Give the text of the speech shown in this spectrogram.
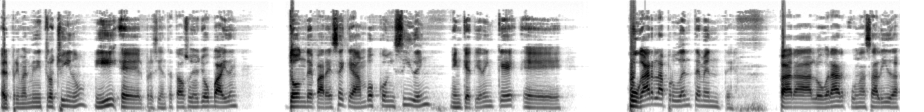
el primer ministro chino, y eh, el presidente de Estados Unidos, Joe Biden, donde parece que ambos coinciden en que tienen que eh, jugarla prudentemente para lograr una salida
